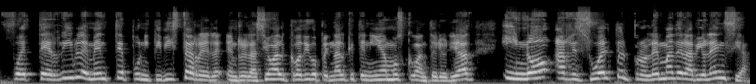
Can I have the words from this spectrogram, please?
fue terriblemente punitivista en relación al código penal que teníamos con anterioridad y no ha resuelto el problema de la violencia.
